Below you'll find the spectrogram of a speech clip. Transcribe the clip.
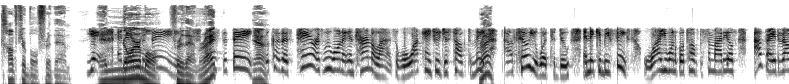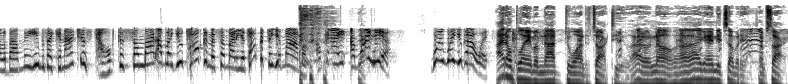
comfortable for them. Yeah, and, the normal thing. for them, right? That's the thing. Yeah. Because as parents, we want to internalize it. Well, why can't you just talk to me? Right. I'll tell you what to do, and it can be fixed. Why you want to go talk to somebody else? I made it all about me. He was like, "Can I just talk to somebody?" I'm like, "You talking to somebody? You're talking to your mama, okay? I'm right here. Where where you going?" I don't blame him not to want to talk to you. I don't know. I, I need somebody else. I'm sorry.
